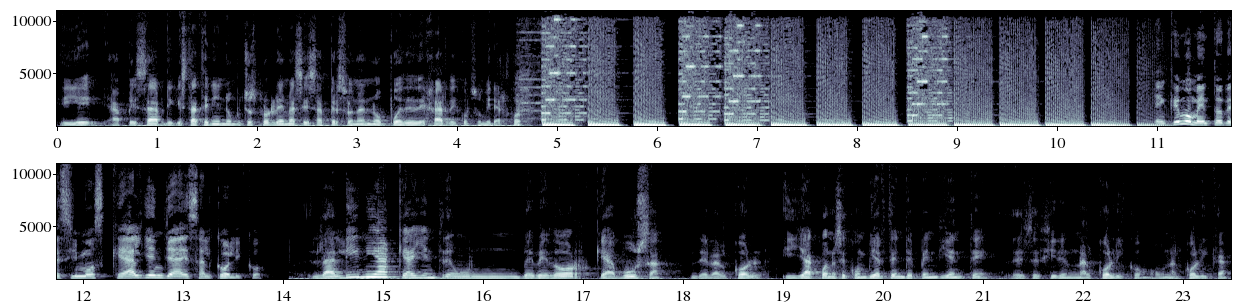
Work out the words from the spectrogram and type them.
Y a pesar de que está teniendo muchos problemas, esa persona no puede dejar de consumir alcohol. ¿En qué momento decimos que alguien ya es alcohólico? La línea que hay entre un bebedor que abusa del alcohol y ya cuando se convierte en dependiente, es decir, en un alcohólico o una alcohólica,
